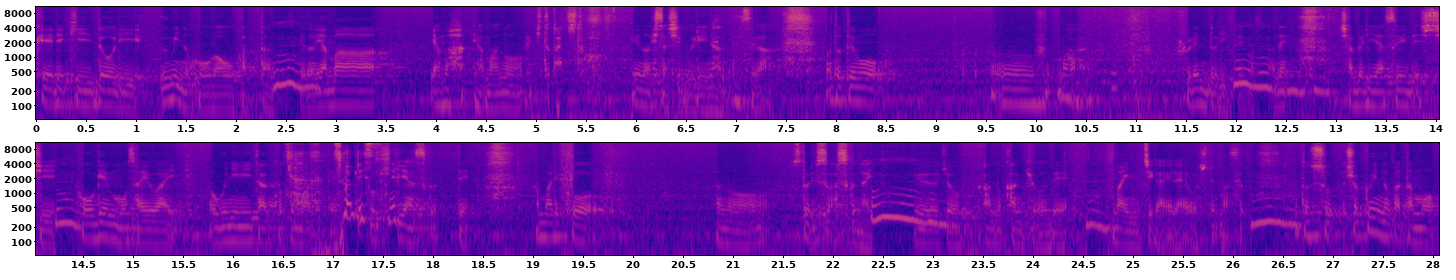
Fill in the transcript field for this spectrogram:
経歴通り海の方が多かったんですけど、うん、山山山の人いうのは久しぶりなんですが、まあ、とてもうんまあフレンドリーと言いますかね喋、りやすいですし、方言も幸い小国にいたこともあって、結構聞きやすくってあまりこうあのストレスは少ないという状、あの環境で毎日外来をしてます、あと職員の方も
